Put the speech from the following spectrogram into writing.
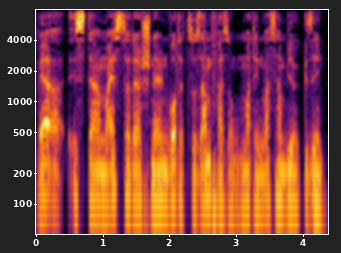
Wer ist der Meister der schnellen Worte? Zusammenfassung. Martin, was haben wir gesehen?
